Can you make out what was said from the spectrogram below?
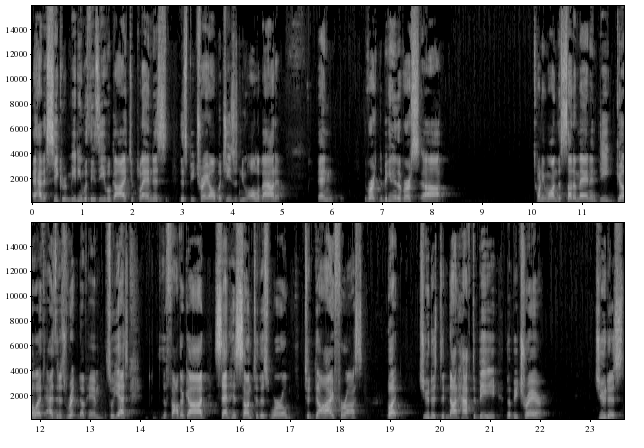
and had a secret meeting with these evil guys to plan this, this betrayal, but Jesus knew all about it. And the, verse, the beginning of the verse uh, 21, the Son of Man indeed goeth as it is written of him. So, yes, the Father God sent his Son to this world to die for us, but Judas did not have to be the betrayer. Judas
